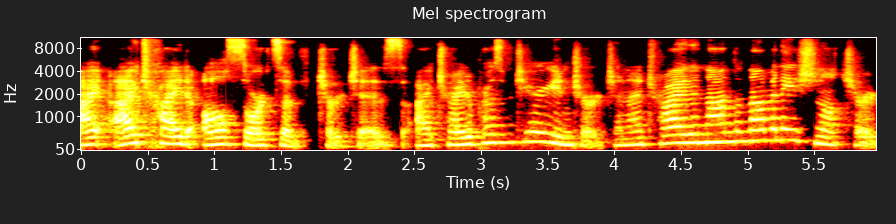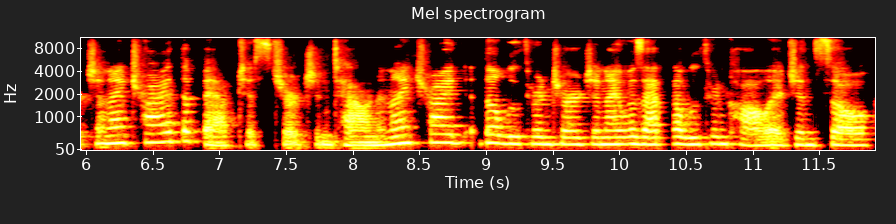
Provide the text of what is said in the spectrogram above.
I, I tried all sorts of churches. I tried a Presbyterian church and I tried a non denominational church and I tried the Baptist church in town and I tried the Lutheran church and I was at a Lutheran college. And so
